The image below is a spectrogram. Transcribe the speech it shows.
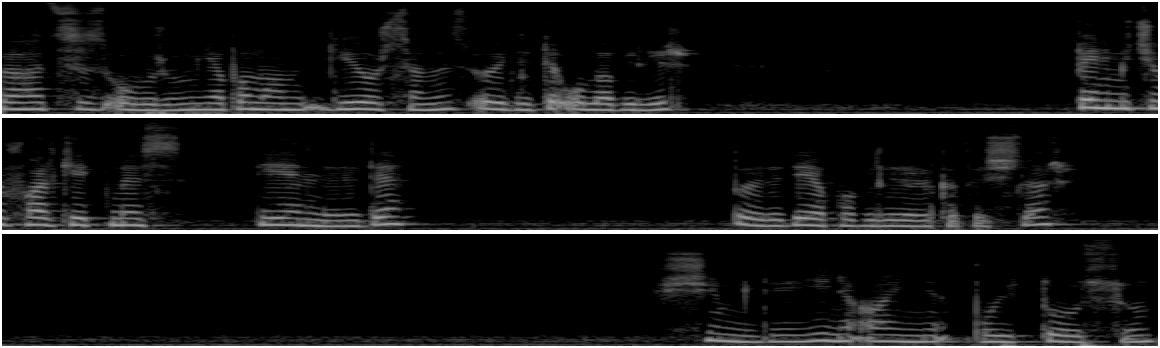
Rahatsız olurum yapamam diyorsanız öyle de olabilir benim için fark etmez diyenlere de böyle de yapabilir arkadaşlar. Şimdi yine aynı boyutta olsun.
